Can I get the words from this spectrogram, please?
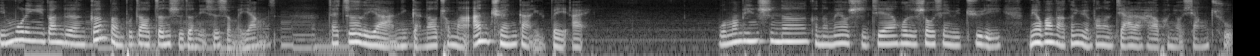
荧幕另一端的人根本不知道真实的你是什么样子，在这里呀，你感到充满安全感与被爱。我们平时呢，可能没有时间，或者受限于距离，没有办法跟远方的家人还有朋友相处。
